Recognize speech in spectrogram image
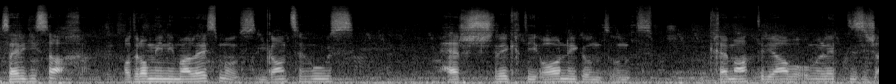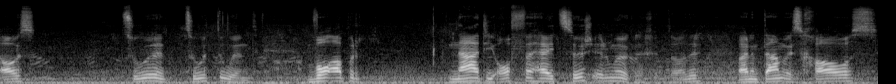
Solche Sachen. Oder auch Minimalismus. Im ganzen Haus herrscht strikte Ordnung und, und kein Material, das rumliegt. Das ist alles zu, zutuend. Wo aber die Offenheit sonst ermöglicht. Oder? Währenddem ein Chaos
